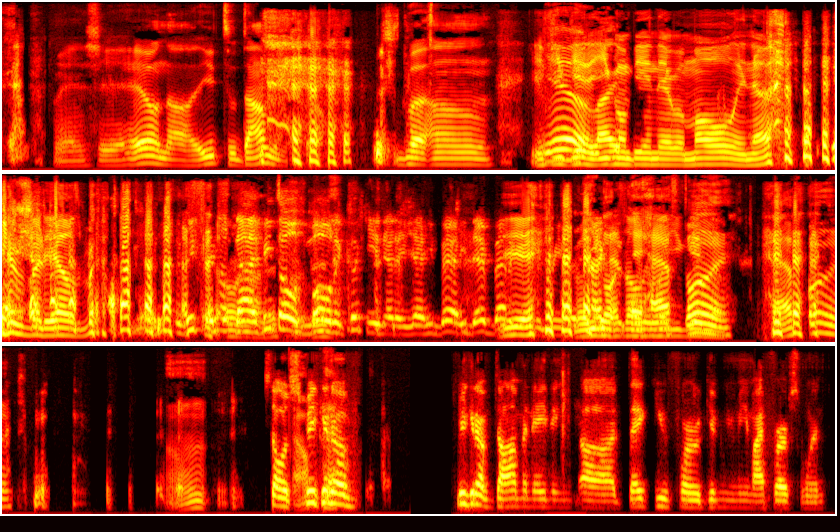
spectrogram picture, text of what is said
man, shit, hell no, you too dominant. But um, if Yeah, you get it, like- you're gonna be in there with Mole and uh, everybody else, bro. if he, Oh, nah, if he throws Mole and Cookie in there, then yeah, he better, he they're better. Yeah. than the Green Bay man, Packers. That's the gonna hey, have you get fun, have fun. Um, So speaking Okay. of speaking of dominating, uh, thank you for giving me my first win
